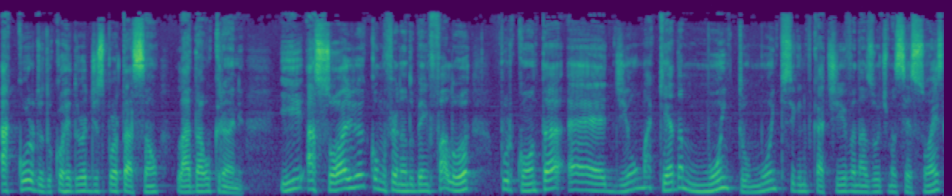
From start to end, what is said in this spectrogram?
acordo do corredor de exportação lá da Ucrânia. E a soja, como o Fernando bem falou, por conta é, de uma queda muito, muito significativa nas últimas sessões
